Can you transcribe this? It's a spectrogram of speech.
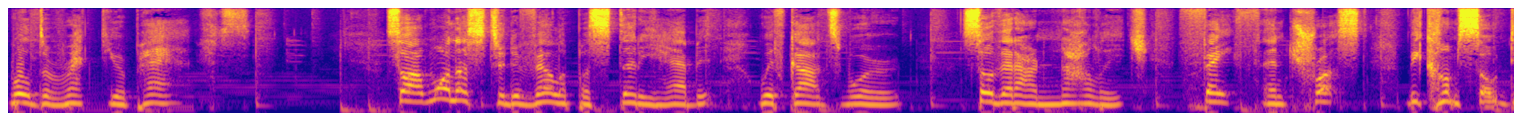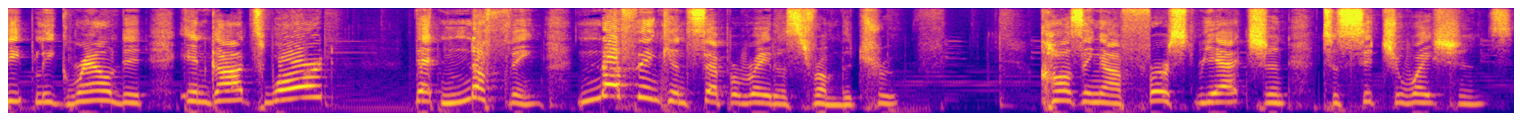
will direct your paths. So I want us to develop a study habit with God's word so that our knowledge, faith, and trust become so deeply grounded in God's word that nothing, nothing can separate us from the truth, causing our first reaction to situations,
